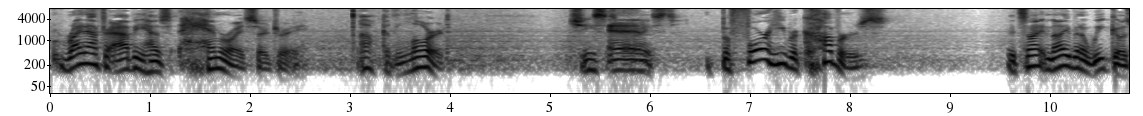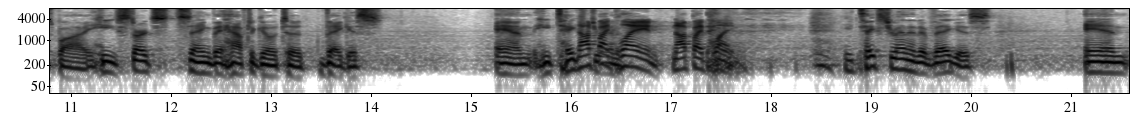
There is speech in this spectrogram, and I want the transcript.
right after Abbie has hemorrhoid surgery, Oh, good lord. Jesus And- Christ. before he recovers, it's not not even a week goes by. He starts saying they have to go to Vegas, and he takes Not by plane. Not by plane. He takes Joanna to Vegas, and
